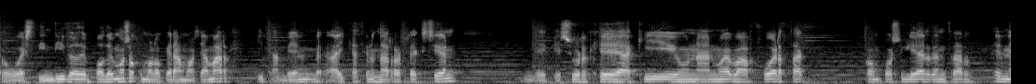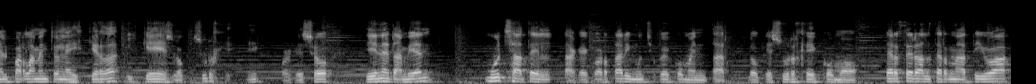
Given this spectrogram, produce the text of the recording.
o escindido de Podemos o como lo queramos llamar. Y también hay que hacer una reflexión de que surge aquí una nueva fuerza con posibilidades de entrar en el Parlamento en la izquierda y qué es lo que surge, ¿eh? porque eso tiene también mucha tela que cortar y mucho que comentar, lo que surge como tercera alternativa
